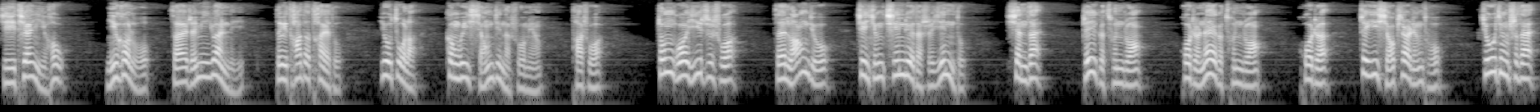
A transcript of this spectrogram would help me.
几天以后，尼赫鲁在人民院里对他的态度又做了更为详尽的说明。他说：“中国一直说在郎久进行侵略的是印度，现在这个村庄或者那个村庄或者这一小片领土，究竟是在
